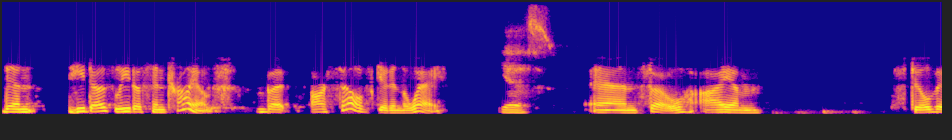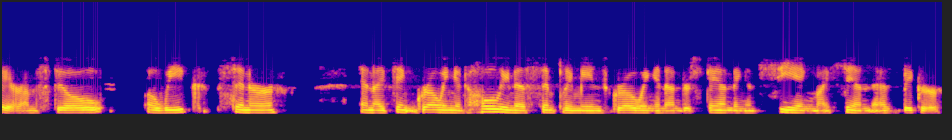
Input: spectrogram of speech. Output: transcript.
then He does lead us in triumph, but ourselves get in the way. Yes. And so I am still there. I'm still a weak sinner. And I think growing in holiness simply means growing in understanding and seeing my sin as bigger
